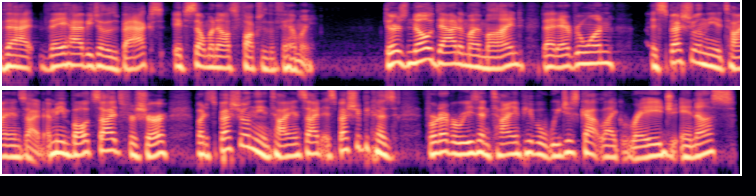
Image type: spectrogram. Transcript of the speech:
that they have each other's backs if someone else fucks with the family. There's no doubt in my mind that everyone, especially on the Italian side, I mean, both sides for sure, but especially on the Italian side, especially because for whatever reason, Italian people, we just got like rage in us.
